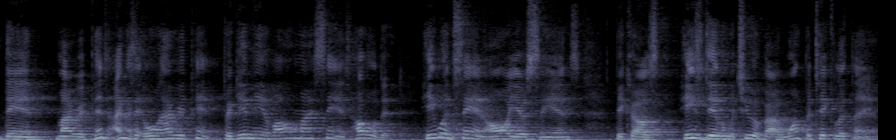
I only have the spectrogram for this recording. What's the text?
then my repentance, I can say, Oh, I repent. Forgive me of all my sins. Hold it. He wasn't saying all your sins because he's dealing with you about one particular thing.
